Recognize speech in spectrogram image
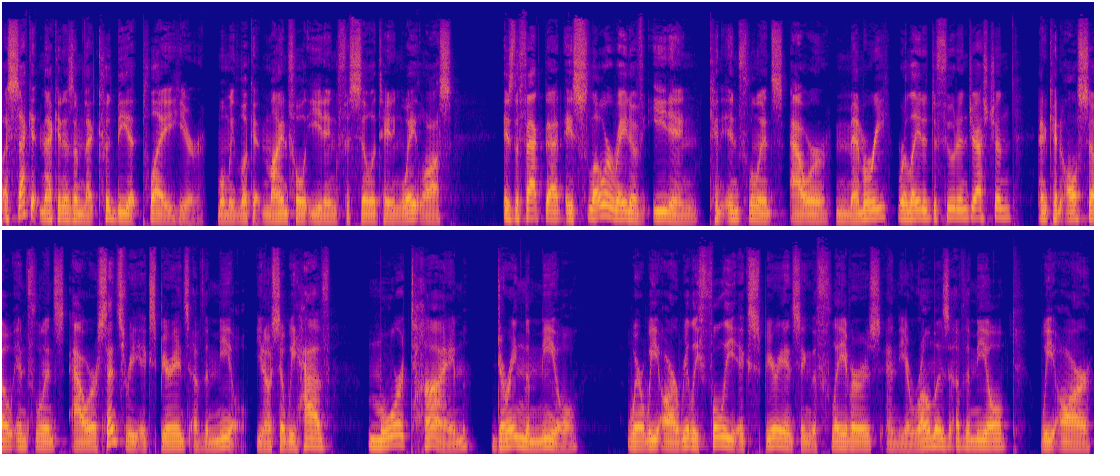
a second mechanism that could be at play here when we look at mindful eating facilitating weight loss is the fact that a slower rate of eating can influence our memory related to food ingestion and can also influence our sensory experience of the meal. You know, so we have more time during the meal where we are really fully experiencing the flavors and the aromas of the meal. We are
